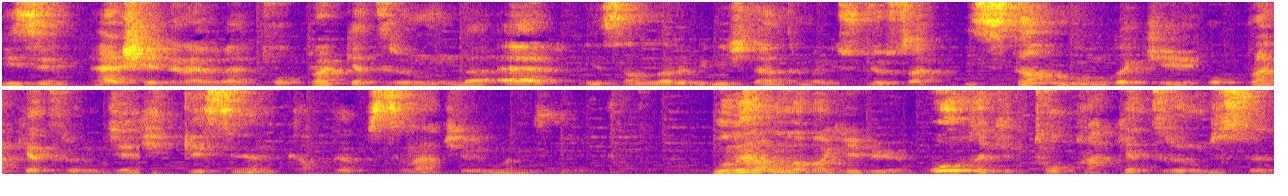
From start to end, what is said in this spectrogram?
Bizim her şeyden evvel toprak yatırımında eğer insanları bilinçlendirmek istiyorsak İstanbul'daki toprak yatırımcı kitlesinin kapısına çevirmemiz gerekiyor. Bu ne anlama geliyor? Oradaki toprak yatırımcısı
